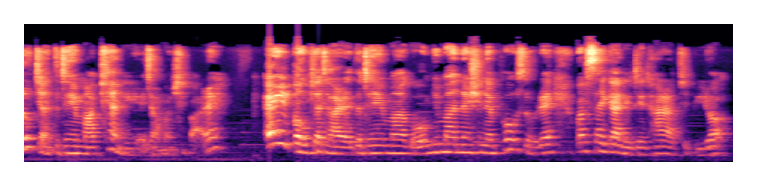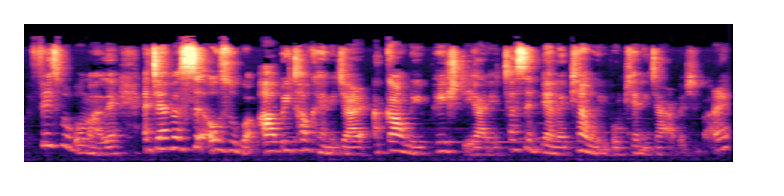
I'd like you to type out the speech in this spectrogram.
လောက်ကျန်သတင်းမှာဖြန့်နေတဲ့အကြောင်းပဲဖြစ်ပါတယ်။ အဲ့ဒီပုံဖြတ်ထားတဲ့သတင်းမှာကိုမြန်မာ National Post ဆိုတဲ့ website ကနေတင်ထားတာဖြစ်ပြီးတော့ Facebook ပေါ်မှာလည်းအကြမ်းဖက်စစ်အုပ်စုကိုအားပေးထောက်ခံနေကြတဲ့ account တွေ page တွေကနေထပ်ဆင့်ပြန်လည်ဖြန့်ဝေပုံဖြတ်နေကြတာပဲဖြစ်ပါတယ်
